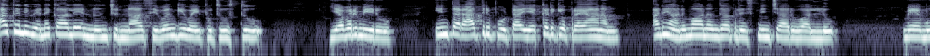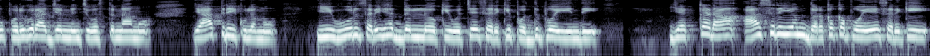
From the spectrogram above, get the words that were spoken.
అతని వెనకాలే నుంచున్న శివంగి వైపు చూస్తూ ఎవరు మీరు? ఇంత రాత్రిపూట ఎక్కడికి ప్రయాణం? అని అనుమానంగా ప్రశ్నించారు వాళ్ళు. మేము పొరుగు రాజ్యం నుంచి వస్తున్నాము. యాత్రీకులము. ఈ ఊరు సరిహద్దుల్లోకి వచ్చేసరికి పొద్దుపోయింది. ఎక్కడ ఆశ్రయం దొరకకపోయేసరికి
